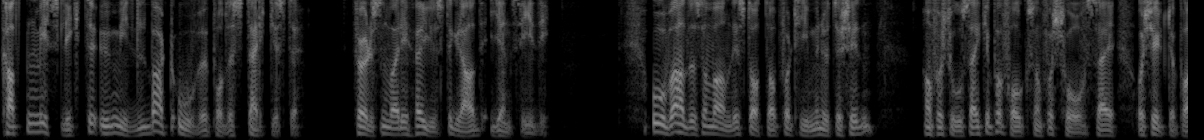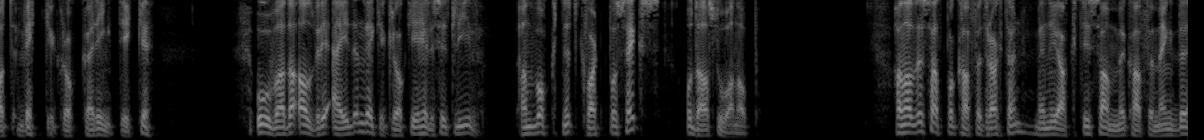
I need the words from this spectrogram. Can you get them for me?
Katten mislikte umiddelbart Ove på det sterkeste. Følelsen var i høyeste grad gjensidig. Ove hadde som vanlig stått opp for ti minutter siden. Han forsto seg ikke på folk som forsov seg og skyldte på at vekkerklokka ringte ikke. Ove hadde aldri eid en vekkerklokke i hele sitt liv. Han våknet kvart på seks, og da sto han opp. Han hadde satt på kaffetrakteren med nøyaktig samme kaffemengde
